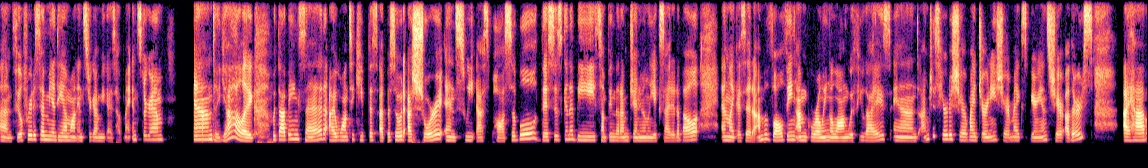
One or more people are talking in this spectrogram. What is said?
um, feel free to send me a DM on Instagram. You guys have my Instagram. And yeah, like with that being said, I want to keep this episode as short and sweet as possible. This is going to be something that I'm genuinely excited about. And like I said, I'm evolving, I'm growing along with you guys, and I'm just here to share my journey, share my experience, share others. I have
